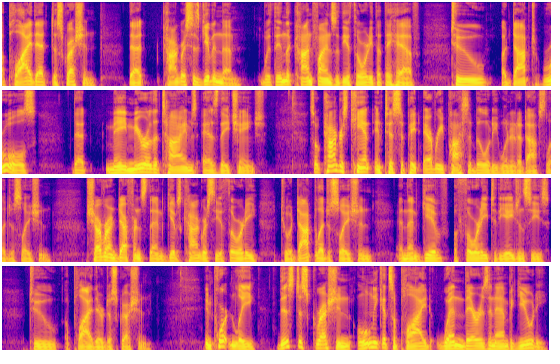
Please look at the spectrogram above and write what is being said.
apply that discretion that Congress has given them within the confines of the authority that they have to adopt rules that may mirror the times as they change. So Congress can't anticipate every possibility when it adopts legislation. Chevron deference then gives Congress the authority to adopt legislation and then give authority to the agencies to apply their discretion. Importantly, this discretion only gets applied when there is an ambiguity.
